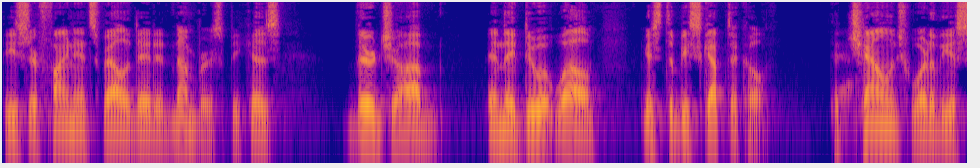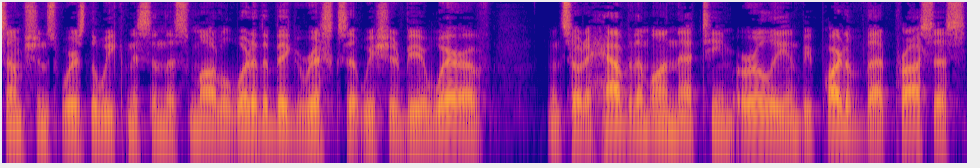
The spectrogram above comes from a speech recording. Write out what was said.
these are finance validated numbers because their job, and they do it well, is to be skeptical, to yeah. challenge what are the assumptions, where's the weakness in this model, what are the big risks that we should be aware of. And so to have them on that team early and be part of that process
